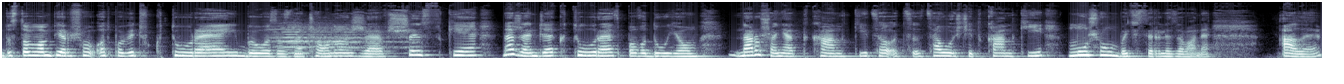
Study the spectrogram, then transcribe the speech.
Dostałam pierwszą odpowiedź, w której było zaznaczone, że wszystkie narzędzia, które spowodują naruszenia tkanki, ca- ca- całości tkanki, muszą być sterylizowane. Ale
